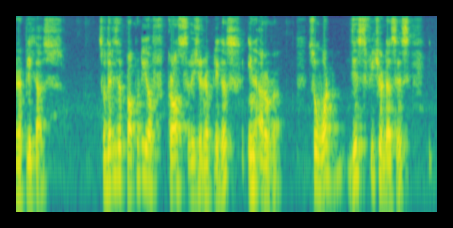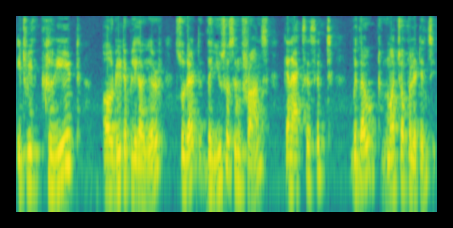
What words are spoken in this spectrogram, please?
replicas. So there is a property of cross region replicas in Aurora so what this feature does is it will create a read replica here so that the users in France can access it without much of a latency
